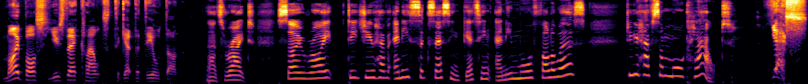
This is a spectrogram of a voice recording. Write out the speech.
my boss used their clout to get the deal done. That's right. So, Roy, did you have any success in getting any more followers? Do you have some more clout? Yes!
